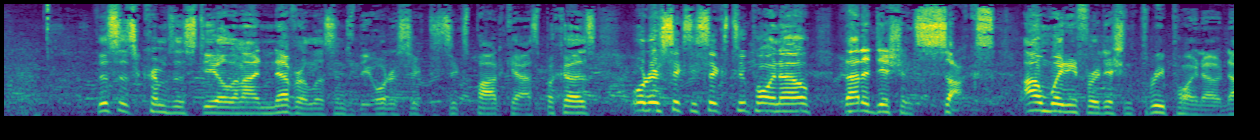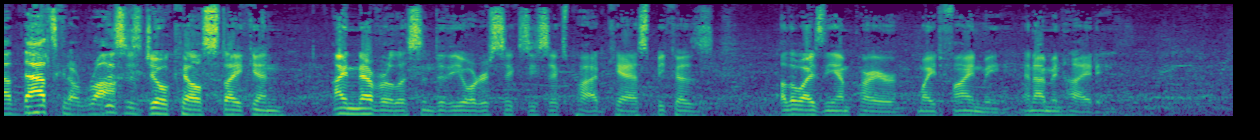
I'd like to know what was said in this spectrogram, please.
This is Crimson Steel, and I never listen to the Order 66 podcast because Order 66 2.0, that edition sucks. I'm waiting for edition 3.0. Now that's going to rock. This is Joe Kel Steichen. I never listen to the Order 66 podcast because otherwise the Empire might find me, and I'm in hiding.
